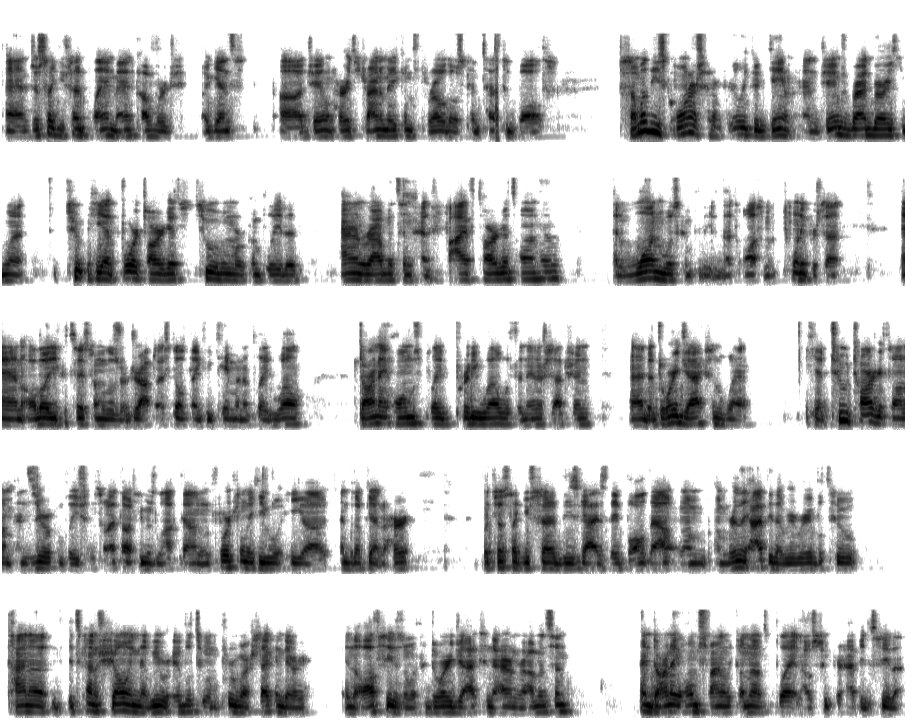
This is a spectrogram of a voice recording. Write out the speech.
And just like you said, playing man coverage against uh, Jalen Hurts, trying to make him throw those contested balls. Some of these corners had a really good game. And James Bradberry he went two he had four targets, two of them were completed. Aaron Robinson had five targets on him, and one was completed. That's awesome, 20%. And although you could say some of those are dropped, I still think he came in and played well. Darnay Holmes played pretty well with an interception, and Adoree Jackson went. He had two targets on him and zero completion, so I thought he was locked down. Unfortunately, he he uh, ended up getting hurt. But just like you said, these guys they balled out, and I'm I'm really happy that we were able to kind of it's kind of showing that we were able to improve our secondary in the offseason with Adoree Jackson, Aaron Robinson, and Darnay Holmes finally coming out to play, and I was super happy to see that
